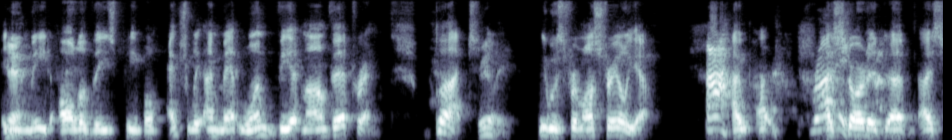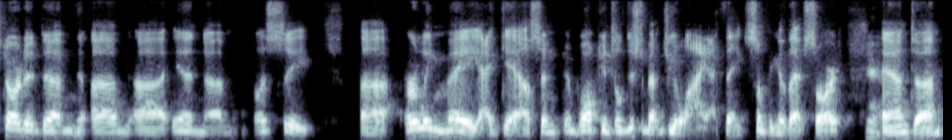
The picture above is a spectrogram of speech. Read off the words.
And yeah. you meet all of these people. Actually, I met one Vietnam veteran, but really he was from Australia. Ah, I, I, right. I started. Uh, I started um, um, uh, in um, let's see, uh, early May, I guess, and, and, walked until just about July, I think, something of that sort. Yeah. And um,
